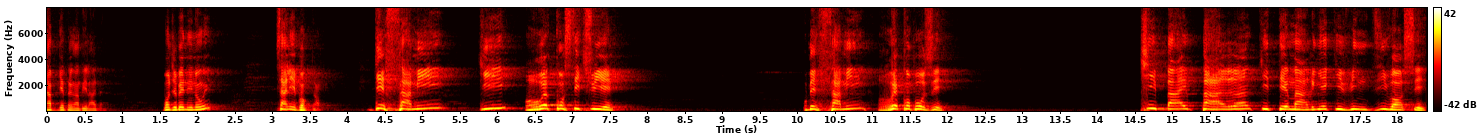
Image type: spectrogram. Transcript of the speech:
Je ne vais pas rentrer là-dedans. Bon Dieu béni nous, ça c'est important. Des familles qui reconstituées. Ou bien familles recomposées. Qui baille parents qui t'es marié, qui viennent divorcer.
